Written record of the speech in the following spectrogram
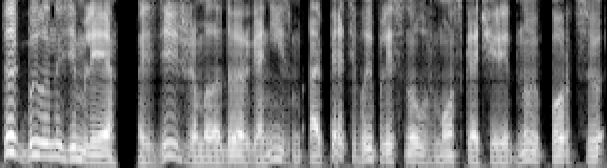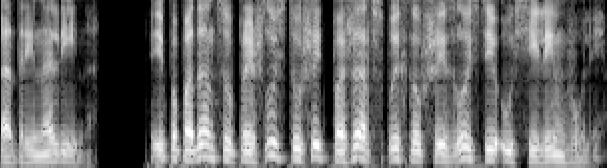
Так было на земле, Здесь же молодой организм опять выплеснул в мозг очередную порцию адреналина, и попаданцу пришлось тушить пожар вспыхнувшей злости усилием воли.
